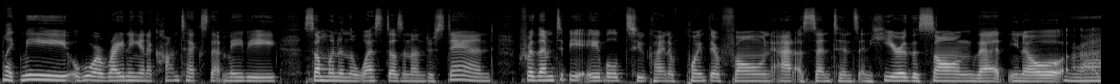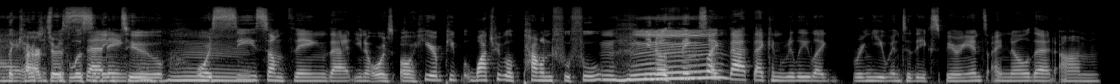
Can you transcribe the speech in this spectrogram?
like me who are writing in a context that maybe someone in the west doesn't understand for them to be able to kind of point their phone at a sentence and hear the song that you know right. uh, the character is listening setting. to mm-hmm. or see something that you know or or hear people watch people pound fufu mm-hmm. you know things like mm-hmm. that that can really like bring you into the experience i know that um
